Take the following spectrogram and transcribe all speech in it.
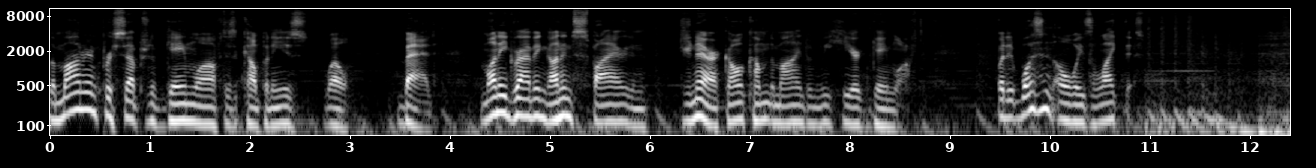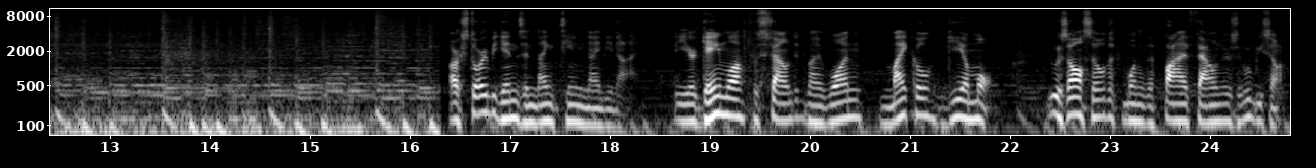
The modern perception of Gameloft as a company is, well, bad. Money grabbing, uninspired, and generic all come to mind when we hear Gameloft. But it wasn't always like this. Our story begins in 1999, the year Gameloft was founded by one Michael Guillemot, who was also the, one of the five founders of Ubisoft.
